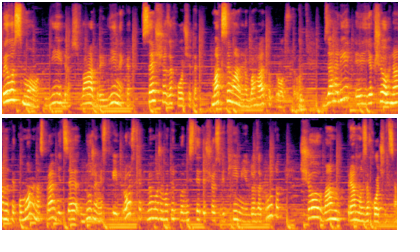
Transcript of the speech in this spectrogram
Пилосмок, відра, швабри, віники, все, що захочете. Максимально багато простору. Взагалі, е, якщо оглянути комору, насправді це дуже місткий простір. Ми можемо тут помістити щось від хімії до закруток, що вам прямо захочеться.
